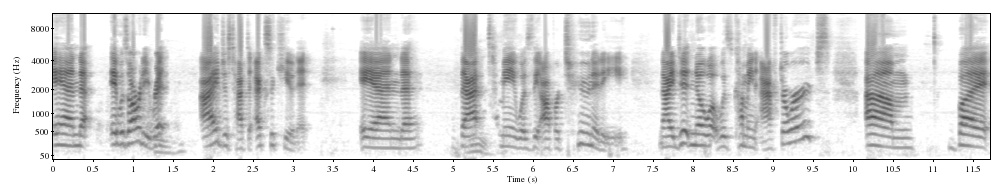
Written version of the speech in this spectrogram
and it was already written. Mm-hmm. I just have to execute it. And that to me was the opportunity. Now I didn't know what was coming afterwards, um, but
